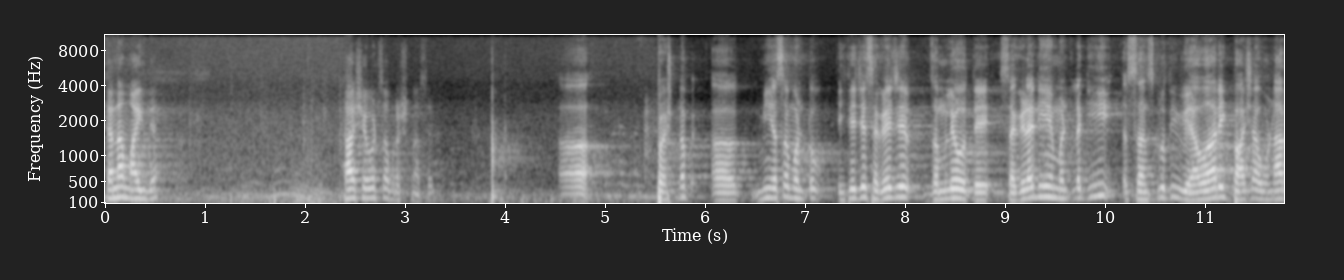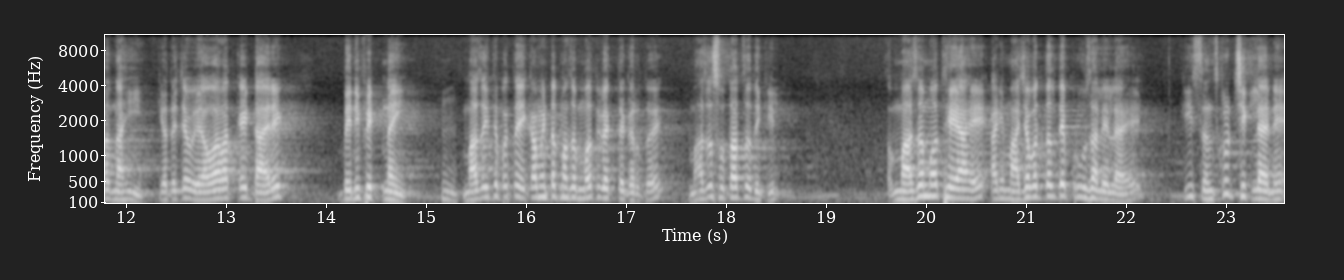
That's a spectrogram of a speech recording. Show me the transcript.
त्यांना माईक द्या. हा शेवटचा प्रश्न असेल. प्रश्न मी असं म्हणतो इथे जे सगळे जे जमले होते सगळ्यांनी हे म्हटलं की संस्कृती व्यावहारिक भाषा होणार नाही किंवा त्याच्या व्यवहारात काही डायरेक्ट बेनिफिट नाही. माझं इथे फक्त एका मिनिटात माझं मत व्यक्त करतोय. माझं स्वतःचं देखील. माझं मत हे आहे आणि माझ्याबद्दल ते प्रूव्ह झालेलं आहे की संस्कृत शिकल्याने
